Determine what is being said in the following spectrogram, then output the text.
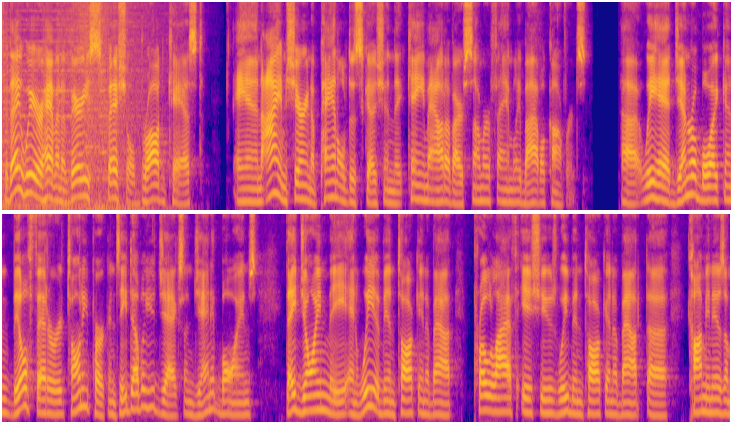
Today we are having a very special broadcast, and I am sharing a panel discussion that came out of our Summer Family Bible Conference. Uh, we had General Boykin, Bill Federer, Tony Perkins, E.W. Jackson, Janet Boynes. They joined me, and we have been talking about pro life issues. We've been talking about uh, communism,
